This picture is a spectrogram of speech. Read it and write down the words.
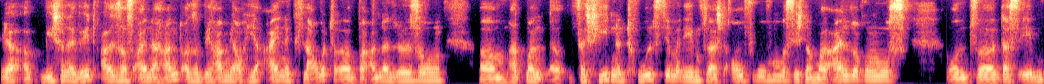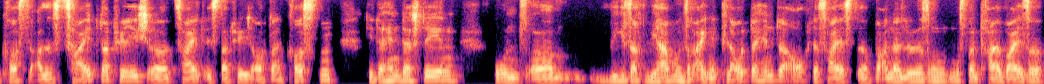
Ja, wie schon erwähnt, alles aus einer Hand. Also wir haben ja auch hier eine Cloud. Äh, bei anderen Lösungen ähm, hat man äh, verschiedene Tools, die man eben vielleicht aufrufen muss, sich nochmal einloggen muss. Und äh, das eben kostet alles Zeit natürlich. Äh, Zeit ist natürlich auch dann Kosten, die dahinter stehen. Und ähm, wie gesagt, wir haben unsere eigene Cloud dahinter auch. Das heißt, äh, bei anderen Lösungen muss man teilweise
